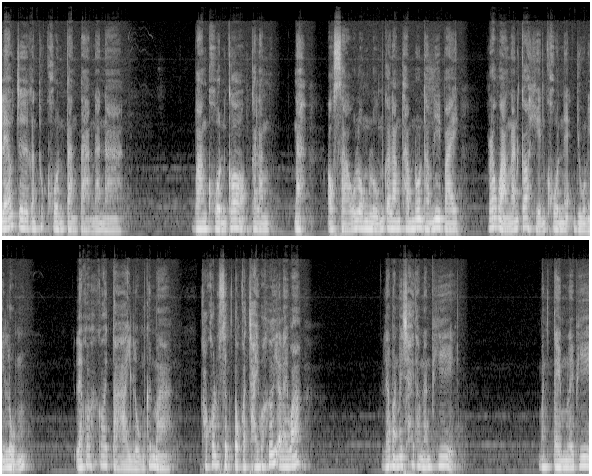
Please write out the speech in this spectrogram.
แล้วเจอกันทุกคนต่างๆ นานา บางคนก็กำลังนะเอาเสาลงหลุมกำลังทำโน่นทำนี่ไป ระหว่างนั้นก็เห็นคนเนี่ยอยู่ในหลุม แล้วก็ค่อยๆตายหลุมขึ้นมา เขาก็รู้สึกตกใจว่าเฮ้ยอะไรวะ แล้วมันไม่ใช่เท่านั้นพี่ มันเต็มเลยพี่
